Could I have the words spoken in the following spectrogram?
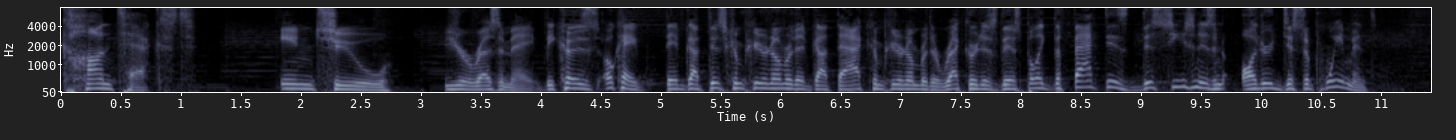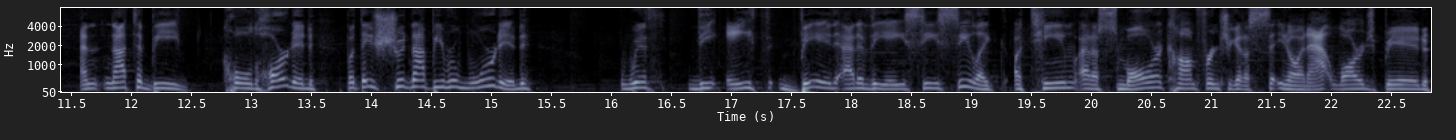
context into your resume because okay they've got this computer number they've got that computer number the record is this but like the fact is this season is an utter disappointment and not to be cold-hearted but they should not be rewarded with the eighth bid out of the ACC, like a team at a smaller conference, you get a you know an at-large bid,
